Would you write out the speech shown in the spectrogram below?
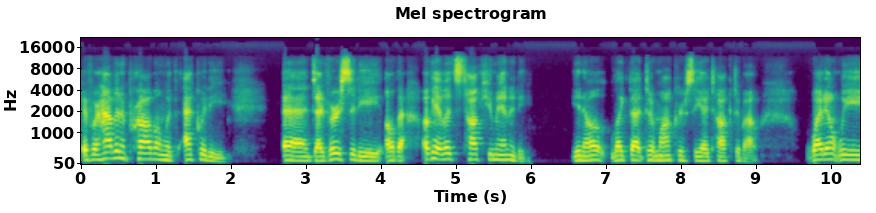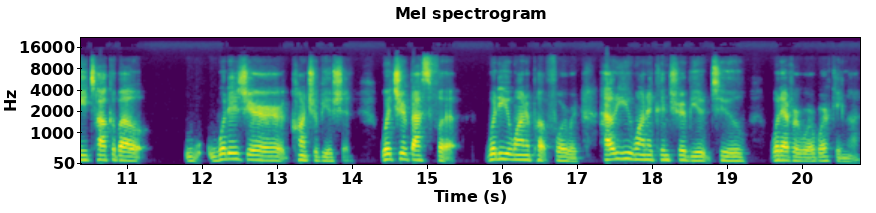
If we're having a problem with equity and diversity, all that, okay, let's talk humanity. You know, like that democracy I talked about. Why don't we talk about what is your contribution? What's your best foot? What do you want to put forward? How do you want to contribute to whatever we're working on?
